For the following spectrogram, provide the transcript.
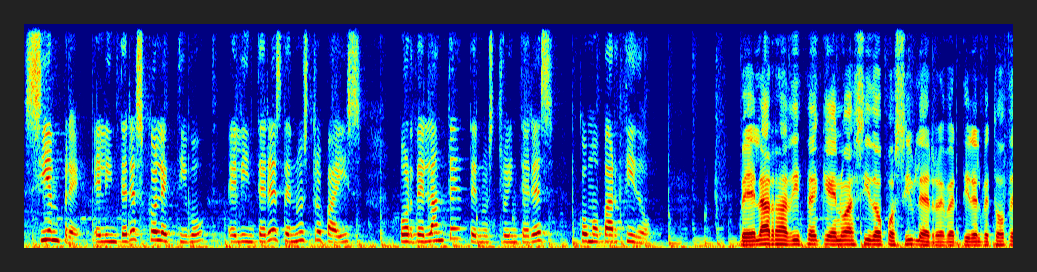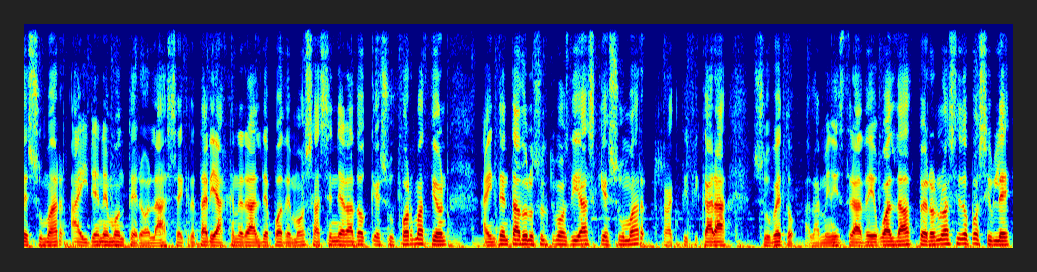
siempre el interés colectivo, el interés de nuestro país, por delante de nuestro interés como partido. Belarra dice que no ha sido posible revertir el veto de sumar a Irene Montero. La secretaria general de Podemos ha señalado que su formación ha intentado en los últimos días que Sumar rectificara su veto a la ministra de Igualdad, pero no ha sido posible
